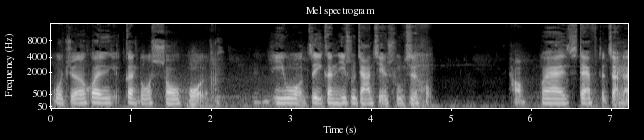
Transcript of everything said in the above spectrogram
我觉得会更多收获的。以我自己跟艺术家接触之后，好，回来 staff 的展览，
